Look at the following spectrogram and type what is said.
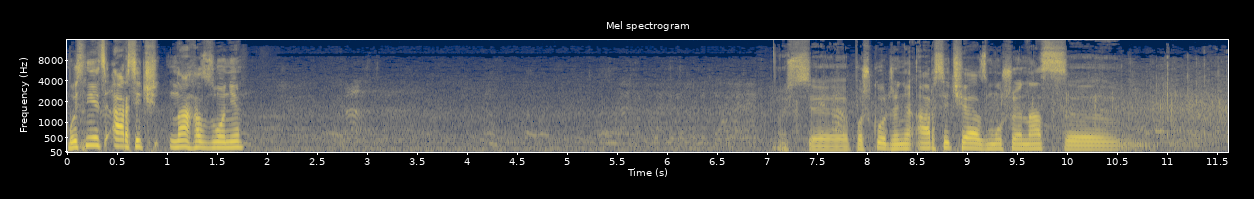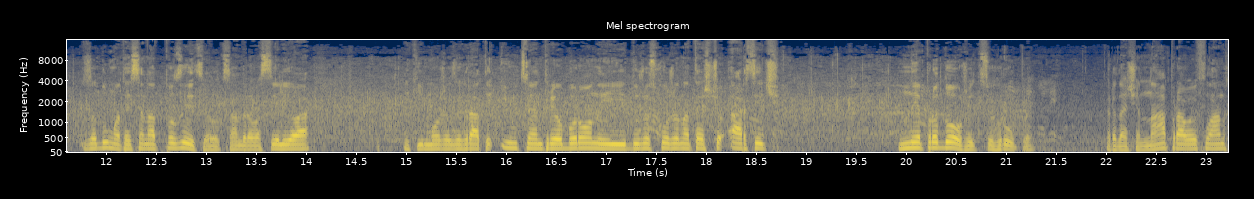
Боснієць Арсіч на газоні. Ось е, пошкодження Арсіча змушує нас е, задуматися над позицією Олександра Васильєва, який може зіграти і у центрі оборони. І дуже схоже на те, що Арсіч не продовжить цю групу. Передача на правий фланг.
